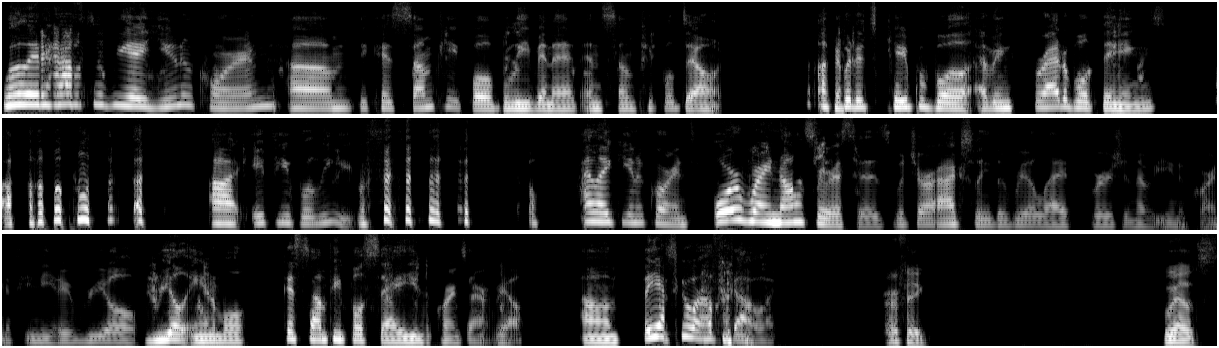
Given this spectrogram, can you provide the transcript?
well, it has to be a unicorn um, because some people believe in it and some people don't. but it's capable of incredible things uh, if you believe. I like unicorns or rhinoceroses, which are actually the real life version of a unicorn if you need a real, real animal, because some people say unicorns aren't real. Um, but yeah, who else got one? Perfect. Who else?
